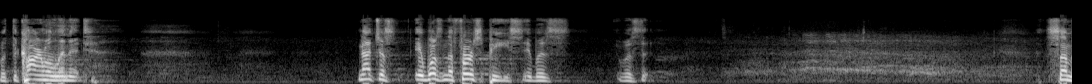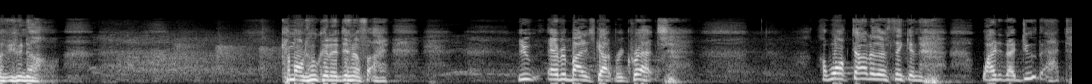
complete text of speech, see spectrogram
with the caramel in it. Not just, it wasn't the first piece, it was, it was, the, Some of you know. Come on, who can identify? You, everybody's got regrets. I walked out of there thinking, why did I do that?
